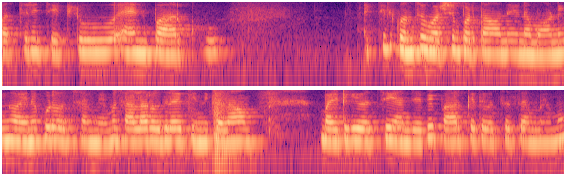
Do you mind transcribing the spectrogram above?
పచ్చని చెట్లు అండ్ పార్కు. యాక్చువల్లీ కొంచెం వర్షం పడుతూ ఉంది. నిన్న మార్నింగ్ అయినా కూడా వచ్చాము మేము. చాలా రోజులు అయిపోయింది కదా. బయటికి వచ్చి అని చెప్పి పార్క్ అయితే వచ్చేసాము మేము.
